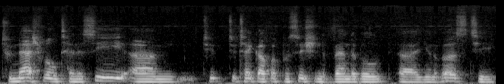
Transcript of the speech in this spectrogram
to Nashville, Tennessee, um, to to take up a position at Vanderbilt uh, University.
